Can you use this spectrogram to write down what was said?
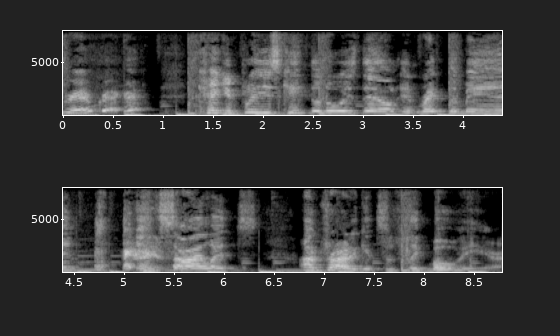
Graham cracker. Can you please keep the noise down and rape the man in silence? I'm trying to get some sleep over here.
